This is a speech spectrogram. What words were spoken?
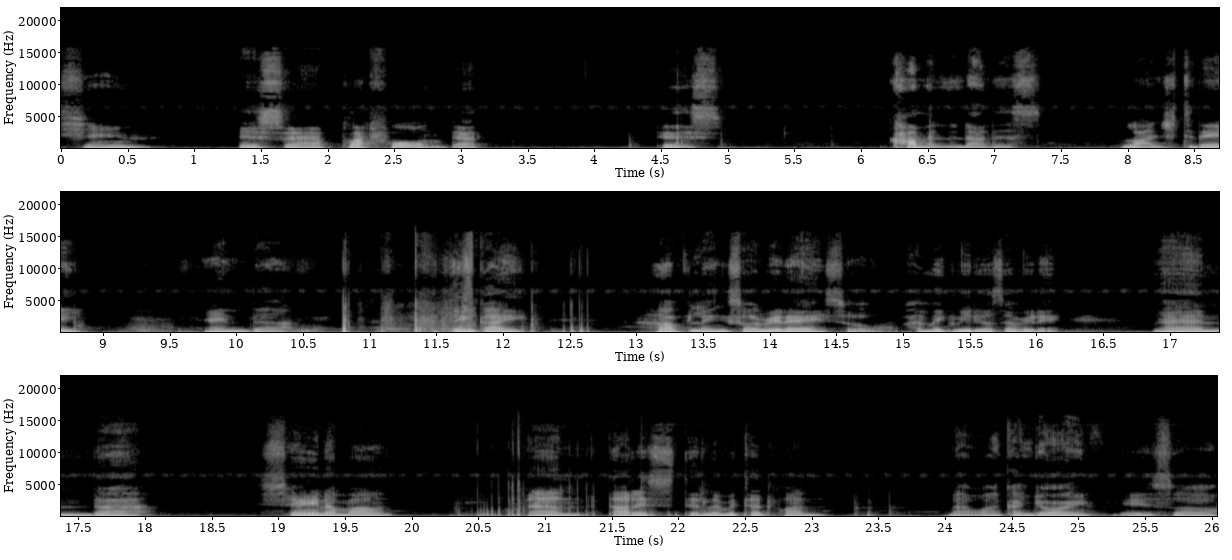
Shein is a platform that is common that is launched today, and uh, I think I have links every day, so I make videos every day, and uh, Shein amount, and that is the limited one that one can join is uh,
